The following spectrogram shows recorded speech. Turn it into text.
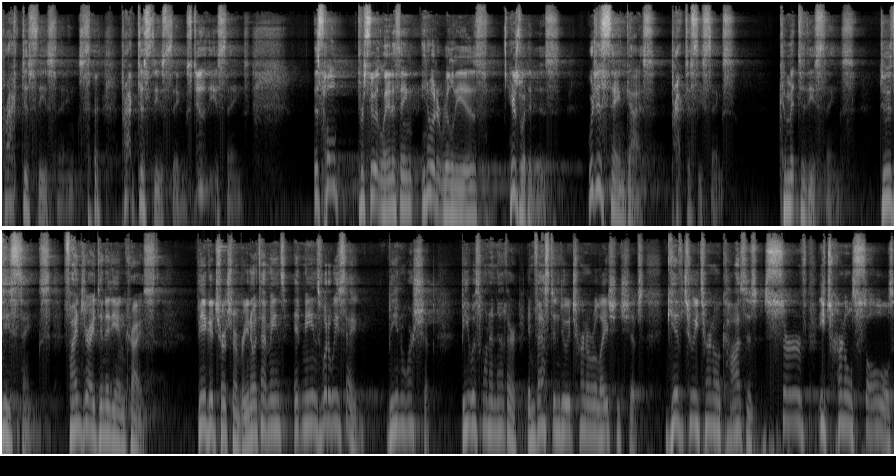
Practice these things. Practice these things. Do these things. This whole Pursue Atlanta thing, you know what it really is? Here's what it is. We're just saying, guys, practice these things. Commit to these things. Do these things. Find your identity in Christ. Be a good church member. You know what that means? It means, what do we say? Be in worship. Be with one another, invest into eternal relationships, give to eternal causes, serve eternal souls,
